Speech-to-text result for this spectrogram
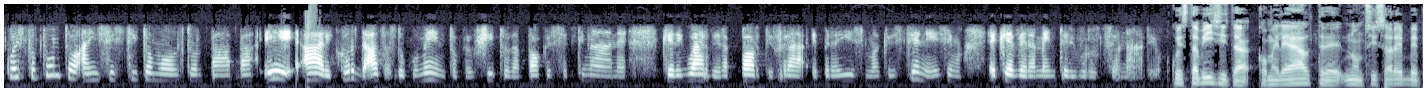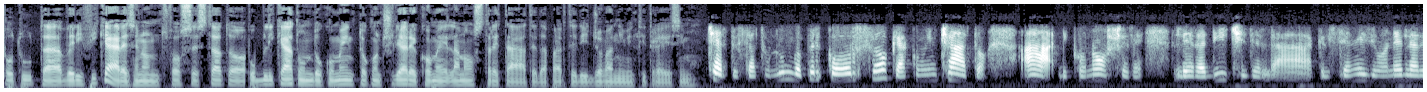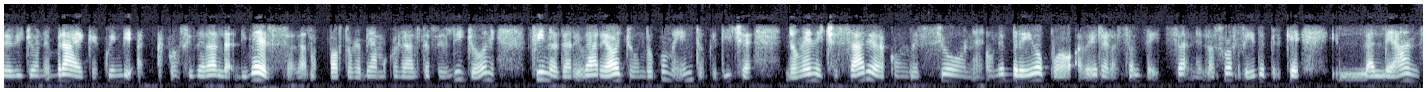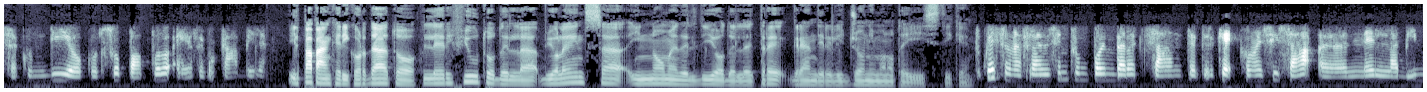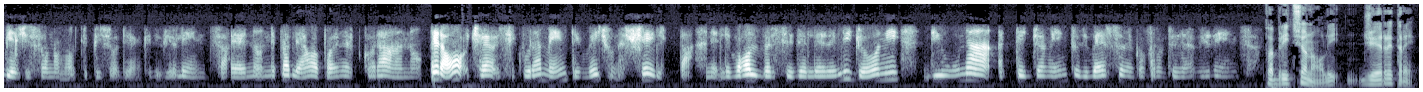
questo punto ha insistito molto il Papa e ha ricordato il documento che è uscito da poche settimane che riguarda i rapporti fra ebraismo e cristianesimo e che è veramente rivoluzionario. Questa visita, come le altre, non si sarebbe potuta verificare se non fosse stato pubblicato un documento conciliare come La nostra etate da parte di Giovanni XXIII. Certo, lungo percorso che ha cominciato a riconoscere le radici del cristianesimo nella religione ebraica e quindi a, a considerarla diversa dal rapporto che abbiamo con le altre religioni, fino ad arrivare oggi a un documento che dice non è necessaria la conversione, un ebreo può avere la salvezza sua fede perché l'alleanza con Dio, col suo popolo è irrevocabile. Il Papa ha anche ricordato il rifiuto della violenza in nome del Dio delle tre grandi religioni monoteistiche. Questa è una frase sempre un po' imbarazzante perché, come si sa, eh, nella Bibbia ci sono molti episodi anche di violenza, eh, non ne parliamo poi nel Corano, però c'è sicuramente invece una scelta nell'evolversi delle religioni di un atteggiamento diverso nei confronti della violenza. Fabrizio Noli, GR3.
